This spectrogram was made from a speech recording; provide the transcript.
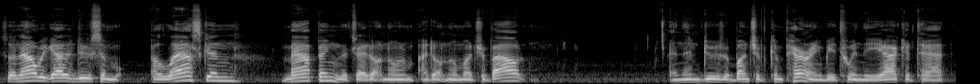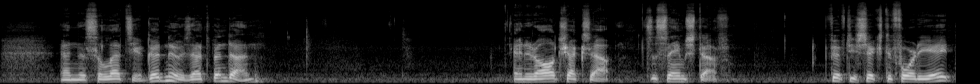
So now we got to do some Alaskan mapping, which I don't know I don't know much about, and then do a bunch of comparing between the Yakutat and the Siletzia. Good news, that's been done. And it all checks out. It's the same stuff. 56 to 48,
